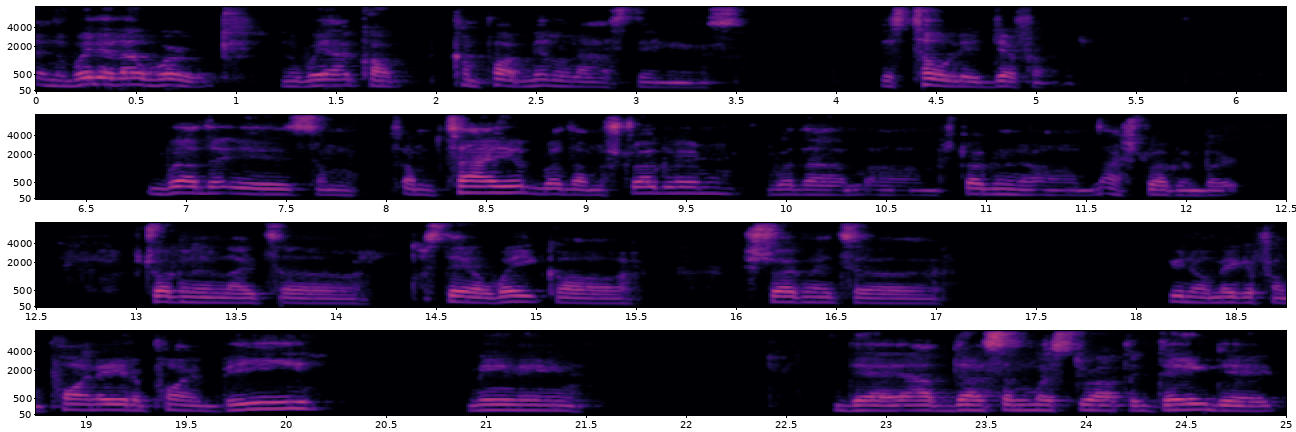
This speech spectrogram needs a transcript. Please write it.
and the way that I work and the way I compartmentalize things is totally different. Whether it's I'm, I'm tired, whether I'm struggling, whether I'm um, struggling, um, not struggling, but struggling like to stay awake or struggling to, you know, make it from point A to point B, meaning that I've done so much throughout the day that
